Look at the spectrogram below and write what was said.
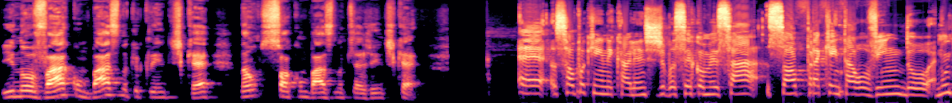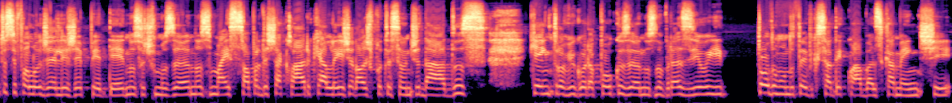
e inovar com base no que o cliente quer, não só com base no que a gente quer. É, só um pouquinho, Nicole, antes de você começar, só para quem está ouvindo, muito se falou de LGPD nos últimos anos, mas só para deixar claro que é a Lei Geral de Proteção de Dados, que entrou em vigor há poucos anos no Brasil e todo mundo teve que se adequar, basicamente,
